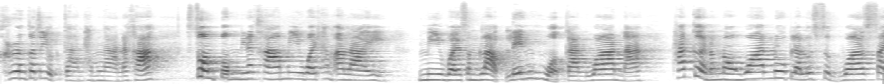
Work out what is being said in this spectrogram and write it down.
เครื่องก็จะหยุดการทำงานนะคะ ส่วนปุ่มนี้นะคะมีไว้ทำอะไร มีไว้สำหรับเล่นหัวการวาดนะ ถ้าเกิดน้องๆวาดรูปแล้วรู้สึกว่าไส้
